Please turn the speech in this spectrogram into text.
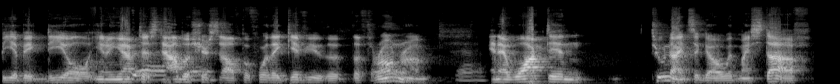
be a big deal. You know, you have to establish yeah. yourself before they give you the the throne Right. room. Yeah. And I walked in two nights ago with my stuff,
